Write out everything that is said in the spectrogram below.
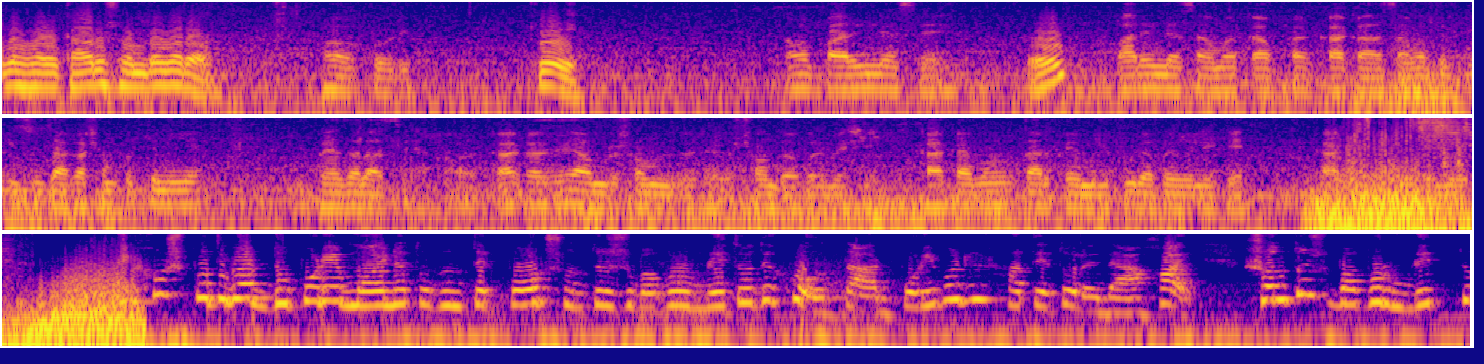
ব্যাপারে কারও সন্দেহ করো? হ্যাঁ করি। কে? আমার বাড়ির আছে ও? বাড়ির আছে আমার কাকা কাকা আছে। আমাদের কিছু টাকা সম্পত্তি নিয়ে ভেজাল আছে। আমার কাকাকে আমরা সন্দেহ- করি বেশি। কাকা এবং তার ফ্যামিলি পুরো ফ্যামিলিকে কাকা বৃহস্পতিবার দুপুরে ময়নাতদন্তের পর সন্তোষ বাবুর মৃতদেহ তার পরিবারের হাতে তুলে দেওয়া হয়। সন্তোষ বাবুর মৃত্যু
